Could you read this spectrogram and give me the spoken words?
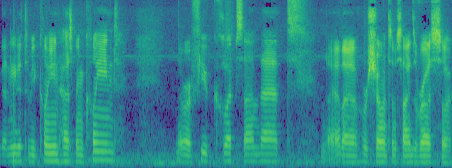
That needed to be cleaned has been cleaned. There were a few clips on that that uh, were showing some signs of rust, so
